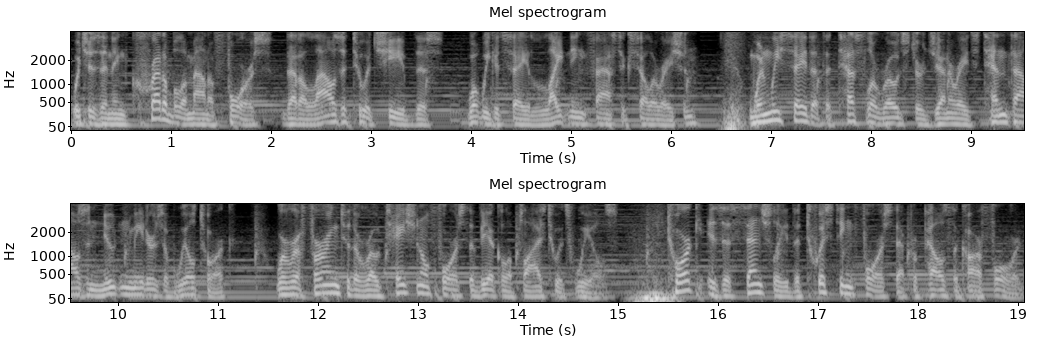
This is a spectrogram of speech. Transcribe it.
which is an incredible amount of force that allows it to achieve this what we could say lightning fast acceleration. When we say that the Tesla Roadster generates 10,000 newton meters of wheel torque, we're referring to the rotational force the vehicle applies to its wheels. Torque is essentially the twisting force that propels the car forward.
